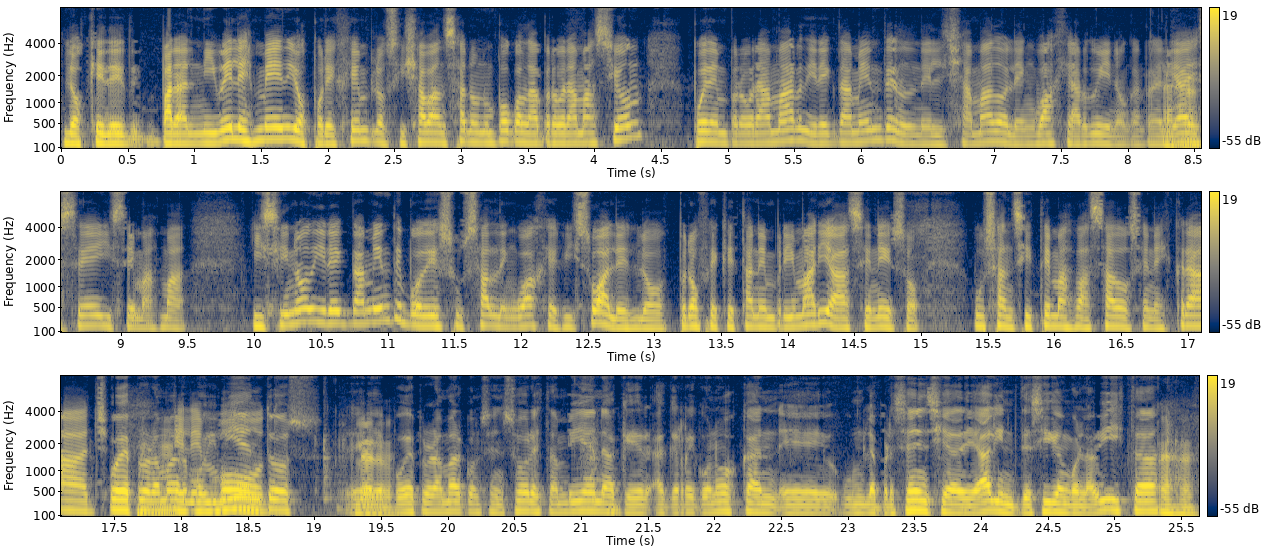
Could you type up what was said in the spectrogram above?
los que para niveles medios, por ejemplo, si ya avanzaron un poco en la programación, pueden programar directamente en el llamado lenguaje Arduino, que en realidad es C y C++. Y si no directamente, podés usar lenguajes visuales. Los profes que están en primaria hacen eso. Usan sistemas basados en Scratch. Puedes programar movimientos, eh, puedes programar con sensores también a que, a que reconozcan eh, la presencia de alguien y te sigan con la vista.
